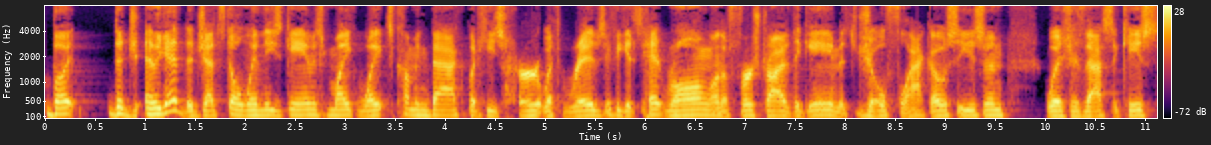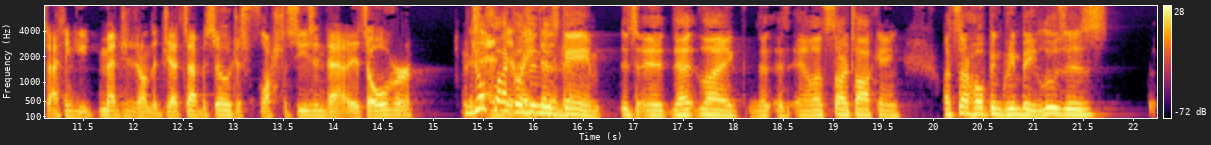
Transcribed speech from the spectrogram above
But the and again, the Jets don't win these games. Mike White's coming back, but he's hurt with ribs. If he gets hit wrong on the first drive of the game, it's Joe Flacco season. Which, if that's the case, I think you mentioned it on the Jets episode. Just flush the season down. It's over. If Joe Flacco's right in this there. game, it's uh, that like uh, let's start talking. Let's start hoping Green Bay loses.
